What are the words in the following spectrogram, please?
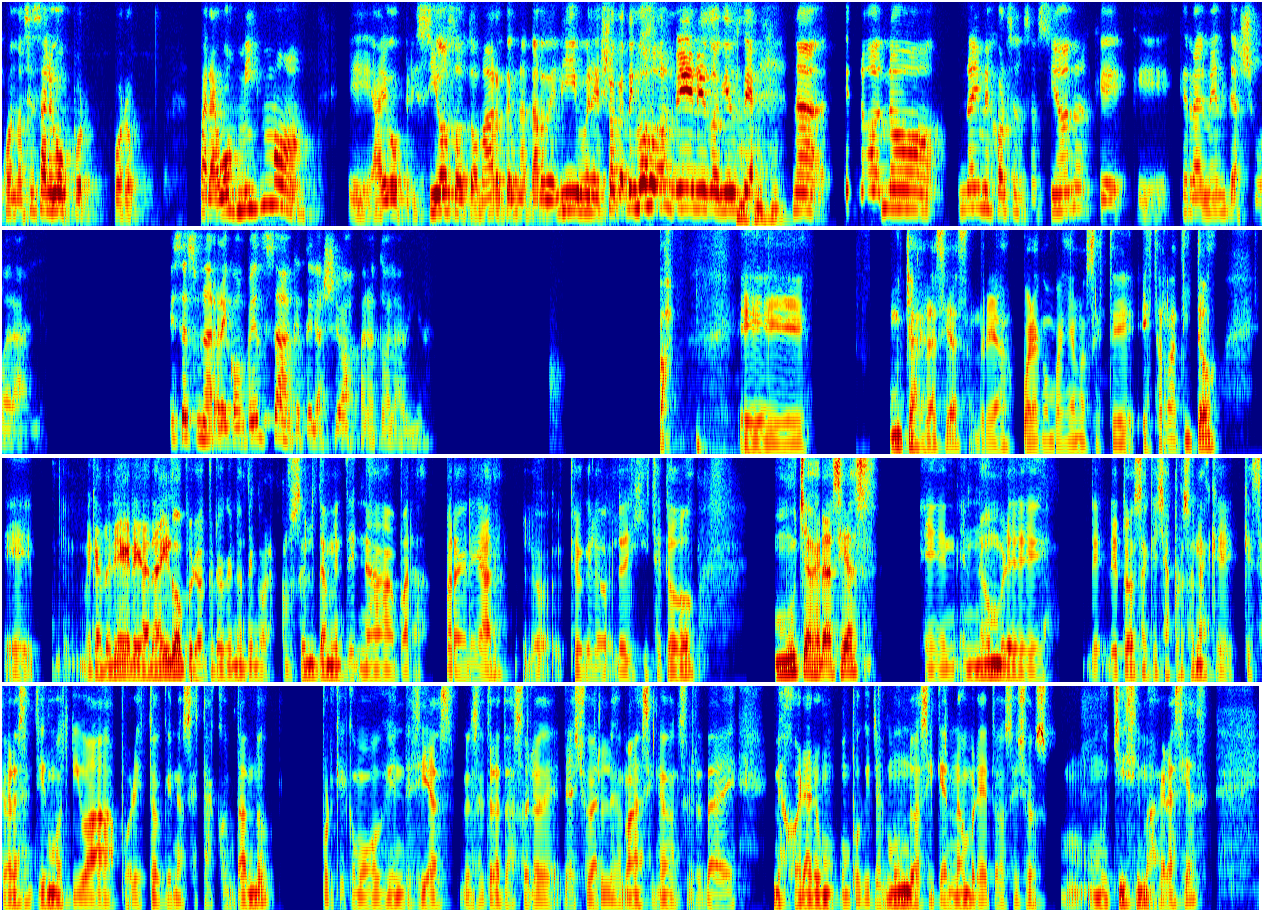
Cuando haces algo por, para vos mismo, eh, algo precioso, tomarte una tarde libre, yo que tengo dos nenes o quien sea, nada, no, no, no hay mejor sensación que, que, realmente ayudar a alguien. Esa es una recompensa que te la llevas para toda la vida. Eh, muchas gracias, Andrea, por acompañarnos este, este ratito. Eh, me encantaría agregar algo, pero creo que no tengo absolutamente nada para, para agregar. creo que lo, lo dijiste todo muchas gracias en, nombre de, todas aquellas personas que, se van a sentir motivadas por esto que nos estás contando, porque como bien decías, no se trata solo de, ayudar a los demás, sino se trata de mejorar un, poquito el mundo, así que en nombre de todos ellos, muchísimas gracias.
